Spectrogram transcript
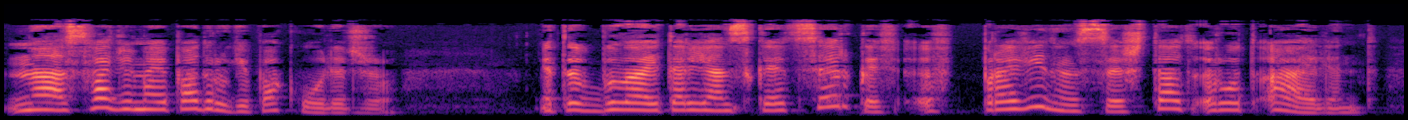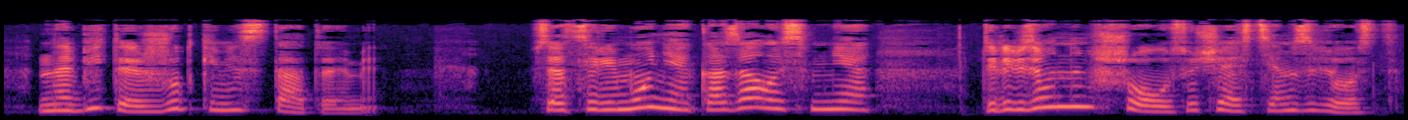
на свадьбе моей подруги по колледжу. Это была итальянская церковь в Провиденсе, штат Рот-Айленд, набитая жуткими статуями. Вся церемония казалась мне телевизионным шоу с участием звезд.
